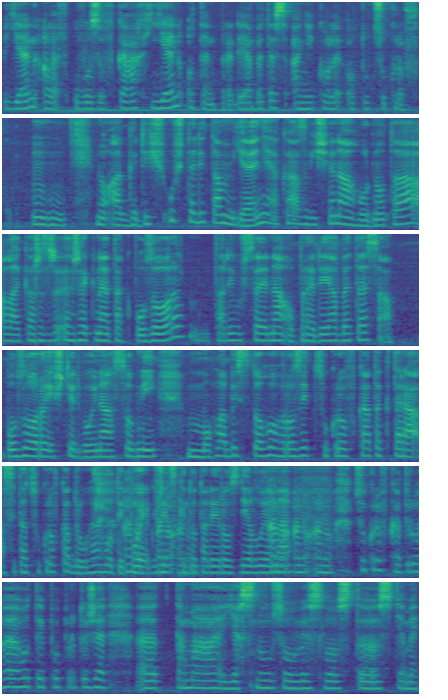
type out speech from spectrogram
jen, ale v uvozovkách, jen o ten prediabetes a nikoli o tu cukrovku. Mm-hmm. No a když už tedy tam je nějaká zvýšená hodnota a lékař řekne, tak pozor, tady už se jedná o prediabetes a pozor, ještě dvojnásobný, mohla by z toho hrozit cukrovka, tak která asi ta cukrovka druhého typu, ano, jak vždycky ano, ano. to tady rozdělujeme? Ano, ano, ano. Cukrovka druhého typu, protože e, ta má jasnou souvislost e, s těmi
